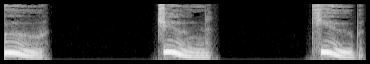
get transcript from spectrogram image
Oo. June. Cube.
